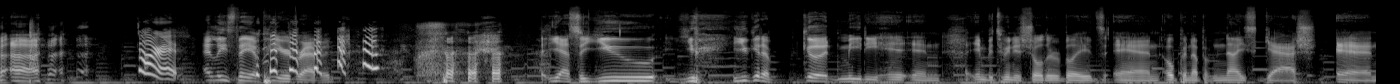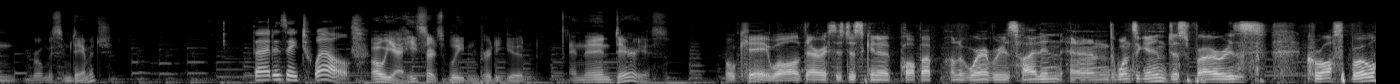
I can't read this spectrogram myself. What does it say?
uh, All right. at least they appeared rabid yeah so you you you get a good meaty hit in in between his shoulder blades and open up a nice gash and roll me some damage That is a 12. oh yeah he starts bleeding pretty good and then darius Okay, well, Darius is just gonna pop up out of wherever he's hiding, and once again, just fire his crossbow,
